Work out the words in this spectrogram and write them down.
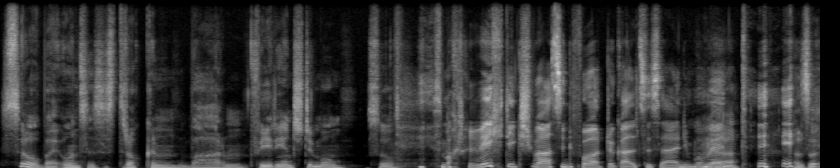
So, bei uns ist es trocken, warm, Ferienstimmung. So. Es macht richtig Spaß, in Portugal zu sein im Moment. Ja, also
